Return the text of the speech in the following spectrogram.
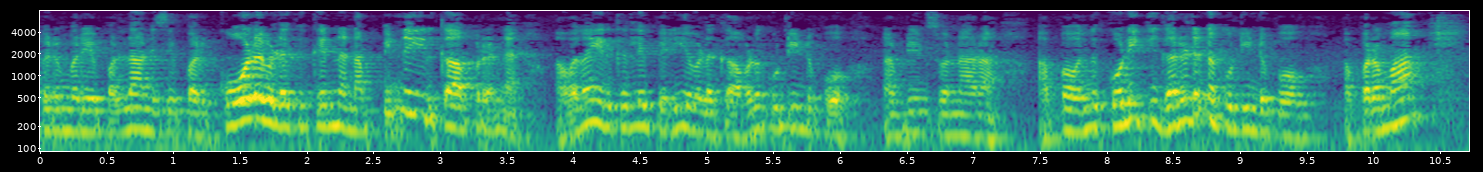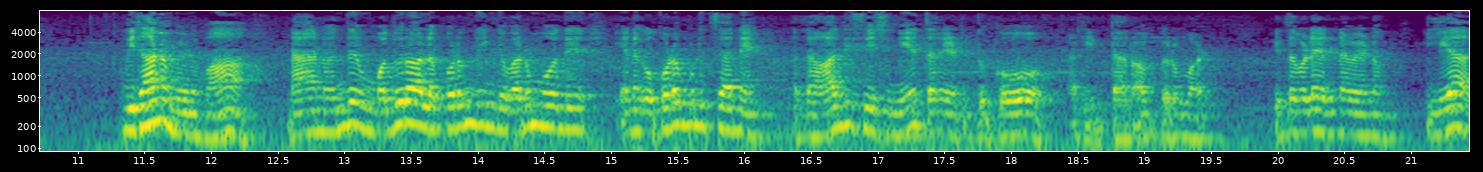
பெரும்பறைய பல்லாண்டு இசைப்பாரு. கோல விளக்குக்கு என்ன நான் பின்ன இருக்கா அப்புறம் என்ன? அவதான் இருக்கிறதுலே பெரிய விளக்கு அவளை கூட்டிட்டு போ அப்படின்னு சொன்னாராம் அப்ப வந்து கொடிக்கு கருடனை கூட்டிட்டு போ. அப்புறமா விதானம் வேணுமா? நான் வந்து மதுரால பிறந்து இங்க வரும்போது எனக்கு கொடை பிடிச்சானே அந்த ஆதிசேஷனையே தர எடுத்துக்கோ அப்படின்ட்டாராம் பெருமாள். இதை விட என்ன வேணும்? இல்லையா?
